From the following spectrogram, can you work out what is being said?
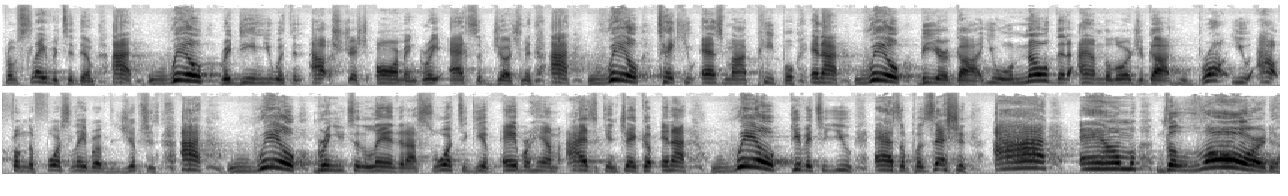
from slavery to them. I will redeem you with an outstretched arm and great acts of judgment. I will take you as my people, and I will be your God. You will know that I am the Lord your God who brought you out from the forced labor of the Egyptians. I will bring you to the land that I I swore to give Abraham, Isaac, and Jacob, and I will give it to you as a possession. I am the Lord.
